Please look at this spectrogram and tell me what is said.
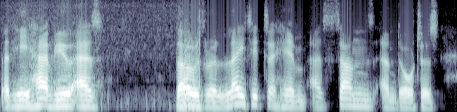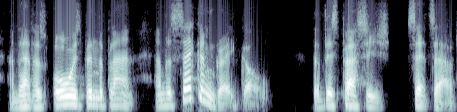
that he have you as those related to him as sons and daughters. And that has always been the plan. And the second great goal that this passage sets out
